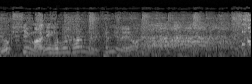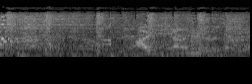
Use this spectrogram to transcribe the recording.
역시 많이 해본 사람들이 틀리네요. 아, 있잖아. 대고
